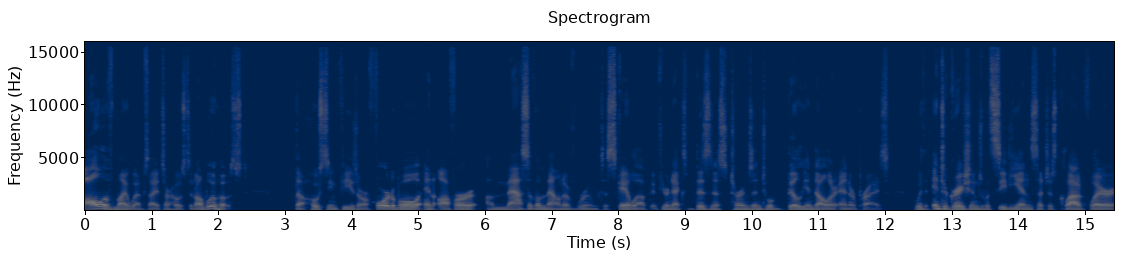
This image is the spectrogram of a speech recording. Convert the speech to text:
all of my websites are hosted on Bluehost. The hosting fees are affordable and offer a massive amount of room to scale up if your next business turns into a billion dollar enterprise. With integrations with CDNs such as Cloudflare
